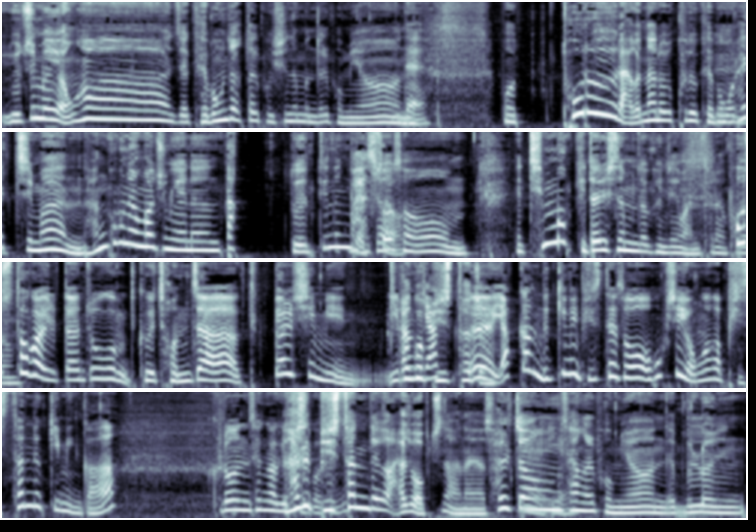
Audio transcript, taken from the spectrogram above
요즘에 영화 이제 개봉작들 보시는 분들 보면 네. 뭐 토르 라그나로크도 개봉을 음. 했지만 한국 영화 중에는 딱 눈에 띄는 게 맞아. 없어서 침묵 기다리시는 분들 굉장히 많더라고요. 포스터가 일단 좀그 전작 특별 시민이랑 하고 약, 비슷하죠. 예, 약간 느낌이 비슷해서 혹시 영화가 비슷한 느낌인가? 그런 생각이 사실 들거든요. 비슷한 데가 아주 없진 않아요. 설정상을 보면 물론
